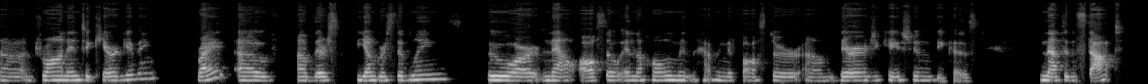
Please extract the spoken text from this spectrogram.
uh, drawn into caregiving, right, of, of their younger siblings who are now also in the home and having to foster um, their education because nothing stopped.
